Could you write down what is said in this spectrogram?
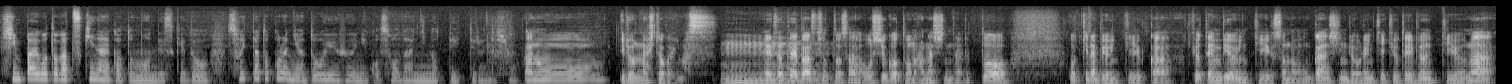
心配事が尽きないかと思うんですけどそういったところにはどういうふうにこう相談に乗っていってるんでしょうか？あのいろんな人がいます。え例えばちょっとさお仕事の話になると大きな病院っていうか拠点病院っていうそのがん診療連携拠点病院っていうような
